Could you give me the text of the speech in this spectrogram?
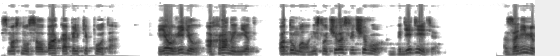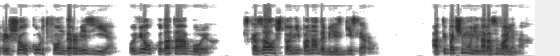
смахнул со лба капельки пота. Я увидел, охраны нет, подумал, не случилось ли чего, где дети? За ними пришел Курт фон дер Визье, увел куда-то обоих. Сказал, что они понадобились Гислеру. «А ты почему не на развалинах?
